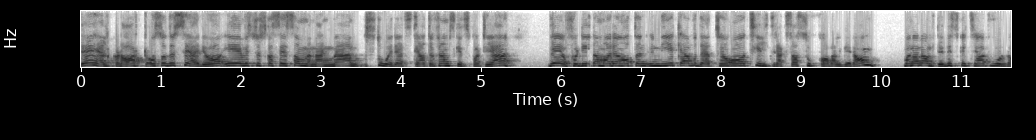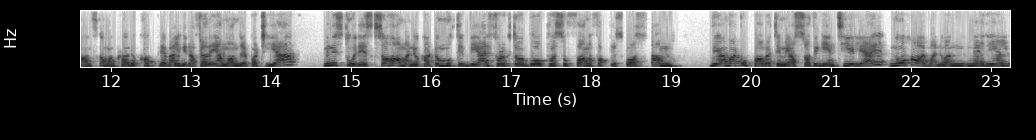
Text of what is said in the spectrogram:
Det er helt klart. Også du ser jo, Hvis du skal se sammenheng med storhetstida til Fremskrittspartiet, det er jo fordi de har hatt en unik evne til å tiltrekke seg sofavelgerne. Man har alltid diskutert hvordan skal man klare å kapre velgere fra det ene og andre partiet. Men historisk så har man jo klart å motivere folk til å gå på sofaen og faktisk gå og stemme. Det har vært opphavet til mye av strategien tidligere. Nå har man jo en mer reell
